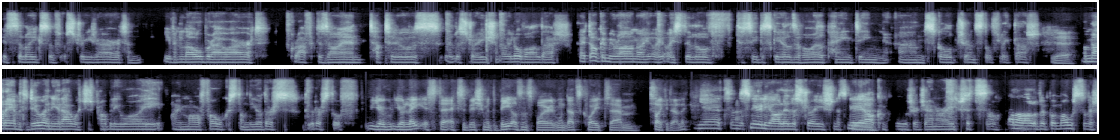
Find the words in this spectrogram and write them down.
it's the likes of street art and even lowbrow art graphic design, tattoos, illustration. I love all that. Uh, don't get me wrong, I, I, I, still love to see the skills of oil painting and sculpture and stuff like that. Yeah. I'm not able to do any of that, which is probably why I'm more focused on the others, the other stuff. Your your latest uh, exhibition with the Beatles inspired one, that's quite um, psychedelic. Yeah, it's, and it's nearly all illustration. It's nearly yeah. all computer generated. So not all of it, but most of it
